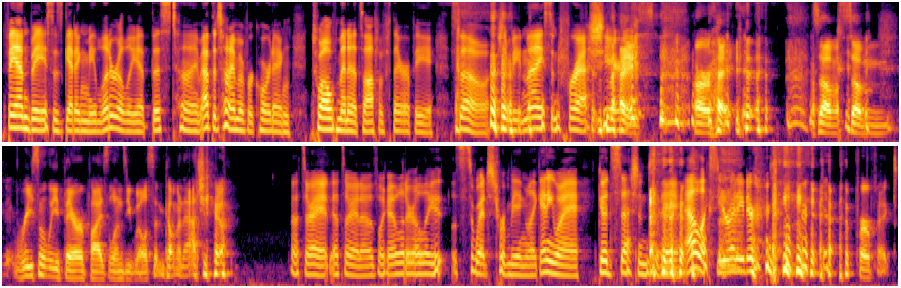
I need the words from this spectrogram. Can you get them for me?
fan base is getting me literally at this time, at the time of recording, 12 minutes off of therapy. So it should be nice and fresh here. Nice. All right. some some recently therapized Lindsay Wilson coming at you. That's right. That's right. I was like, I literally switched from being like, anyway, good session today. Alex, you ready to record? Perfect.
